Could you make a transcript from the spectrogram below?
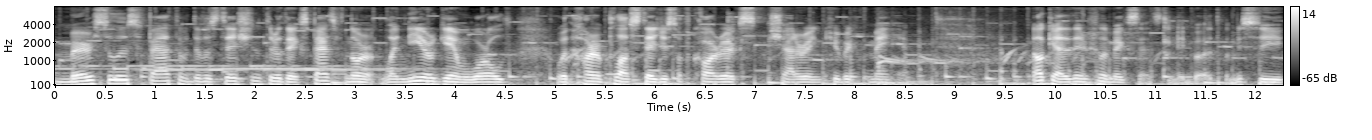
merciless path of devastation through the expansive non-linear game world with 100 plus stages of cardiac shattering cubic mayhem. Okay, that didn't really make sense to me, but let me see.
